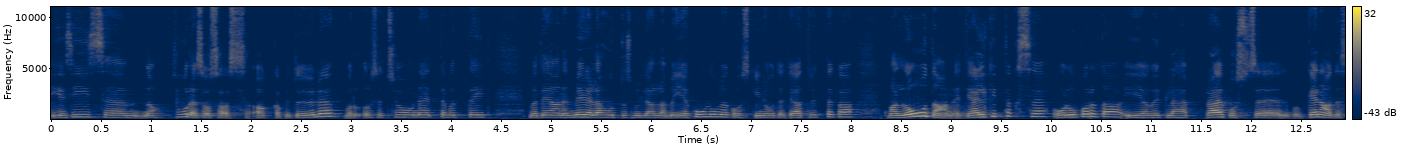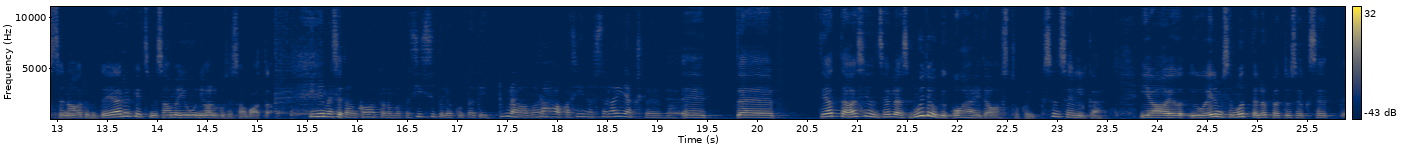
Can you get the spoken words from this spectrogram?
ja siis äh, noh, suures osas hakkab ju tööle organisatsioone, ettevõtteid. ma tean, et meelelahutus, mille alla meie kuulume koos kinode, teatritega, ma loodan, et jälgitakse olukorda ja kõik läheb praeguste nagu kenade stsenaariumide järgi, et siis me saame juuni alguses avada. inimesed on kaotanud oma sissetulekut, nad ei tule oma raha kasiinosse laiaks lööma et äh, teate, asi on selles, muidugi kohe ei taastu kõik, see on selge. ja, ju eelmise mõtte lõpetuseks, et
